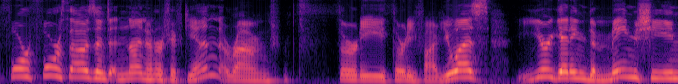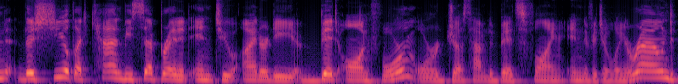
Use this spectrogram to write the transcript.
For 4,950 yen, around 30, 35 US, you're getting the main machine, the shield that can be separated into either the bit on form or just have the bits flying individually around,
